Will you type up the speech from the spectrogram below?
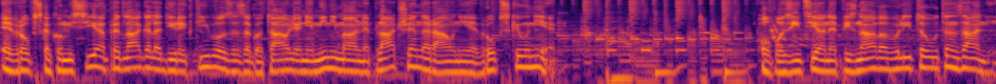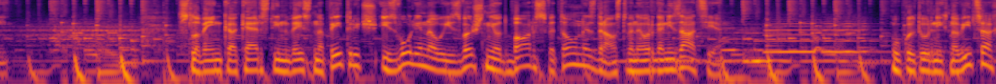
Evropska komisija predlagala direktivo za zagotavljanje minimalne plače na ravni Evropske unije. Opozicija ne priznava volitev v Tanzaniji. Slovenka Kerstin Vesna Petrič izvoljena v izvršni odbor Svetovne zdravstvene organizacije. V kulturnih novicah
